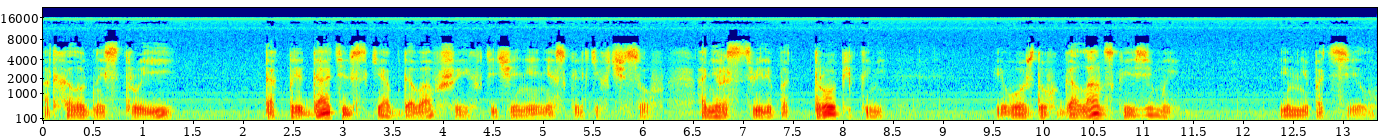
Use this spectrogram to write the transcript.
от холодной струи, так предательски обдававший их в течение нескольких часов. Они расцвели под тропиками, и воздух голландской зимы им не под силу.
